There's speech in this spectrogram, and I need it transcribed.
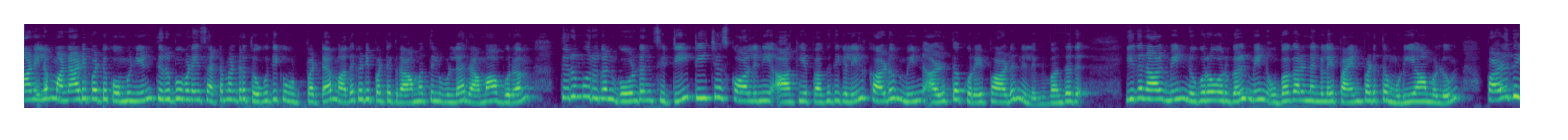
மாநிலம் மண்ணாடிப்பட்டு கொம்யூனியன் திருபுவனை சட்டமன்ற தொகுதிக்கு உட்பட்ட மதகடிப்பட்டு கிராமத்தில் உள்ள Ramapuram Thirumurugan golden city teachers colony ஆகிய பகுதிகளில் கடும் மின் அழுத்த குறைபாடு நிலவி வந்தது. இதனால் மின் நுகர்வோர்கள் மின் உபகரணங்களை பயன்படுத்த முடியாமலும் பழுது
